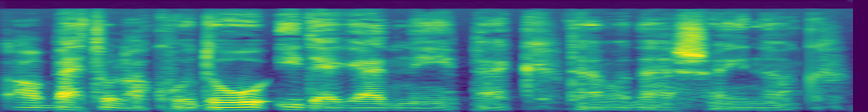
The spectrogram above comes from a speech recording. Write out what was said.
a betolakodó idegen népek támadásainak.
